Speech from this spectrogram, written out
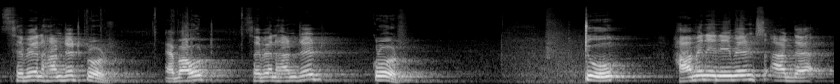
700 crore. About 700 crore. Two, how many elements are the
